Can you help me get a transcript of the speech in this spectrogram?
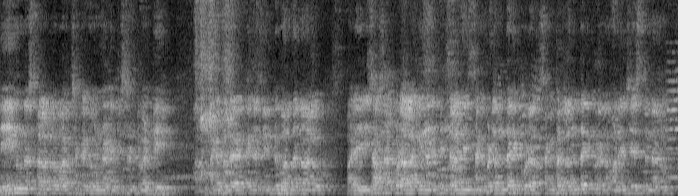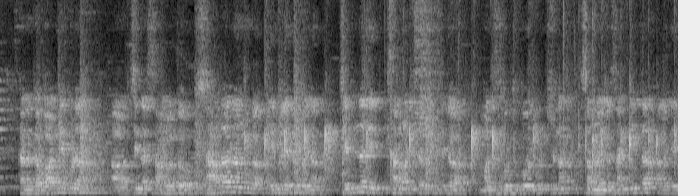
నేనున్న స్థలంలో వారు చక్కగా ఉండి నడిపిస్తున్నటువంటి ఆ నిండు బంధనాలు మరి ఈ సంవత్సరం కూడా అలాగే నడిపించాలని సంఘ కూడా సంఘ కూడా మనం చేస్తున్నాను. కనుక వాటిని కూడా చిన్న సాగుతో సాధారణంగా ఏం లేకపోయినా చిన్నది సన్మానించవలసిందిగా మనస్ఫూర్తి కోరుకుంటున్నా. సమయంలో సంగీత అలాగే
